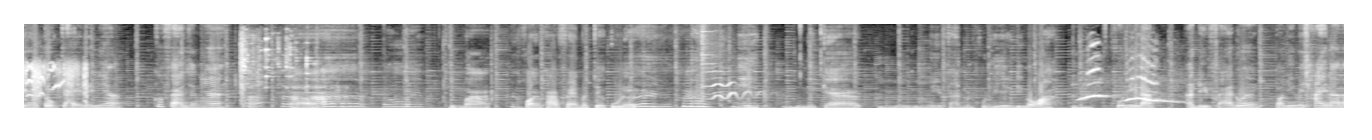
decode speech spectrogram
แกตกใจเลยเนี่ย ก็แฟนฉันไงอาโอ้ยถึงว่าไม่คอยพาแฟนมาเจอกูเลย นี่นี่แกอืมมีแฟนเป็นคนนี้จริงๆเหรอวะอืมคนนี้แหละอดีตแฟนด้วย ตอนนี้ไม่ใช่แล้ว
